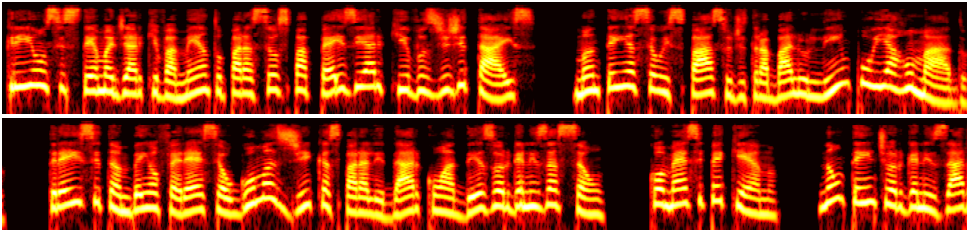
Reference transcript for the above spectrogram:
Crie um sistema de arquivamento para seus papéis e arquivos digitais. Mantenha seu espaço de trabalho limpo e arrumado. Tracy também oferece algumas dicas para lidar com a desorganização. Comece pequeno. Não tente organizar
